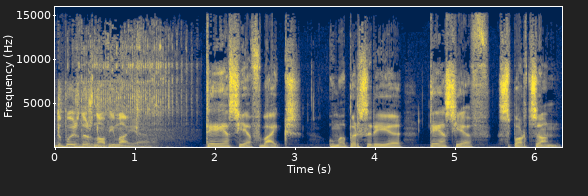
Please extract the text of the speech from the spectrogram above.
depois das nove e meia. TSF Bikes. Uma parceria TSF Sport Zone.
